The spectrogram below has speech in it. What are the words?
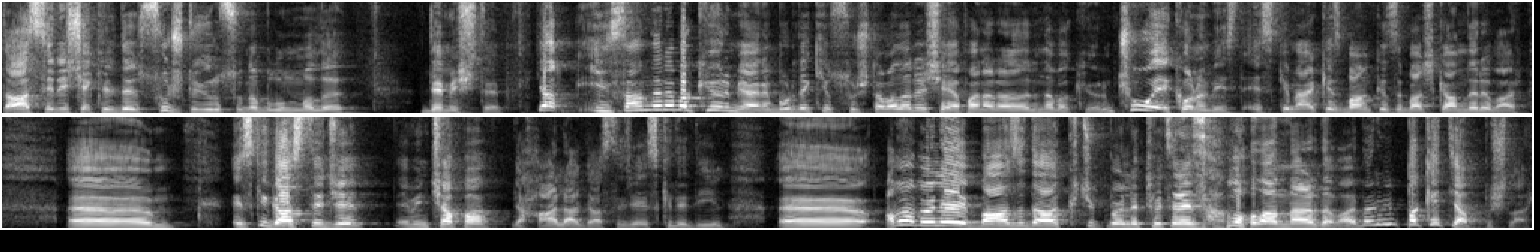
Daha seri şekilde suç duyurusunda bulunmalı demişti. Ya insanlara bakıyorum yani buradaki suçlamaları şey yapan aralarına bakıyorum. Çoğu ekonomist, eski Merkez Bankası başkanları var. Ee, eski gazeteci Emin Çapa, ya hala gazeteci eski de değil. Ee, ama böyle bazı daha küçük böyle Twitter hesabı olanlar da var. Böyle bir paket yapmışlar.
